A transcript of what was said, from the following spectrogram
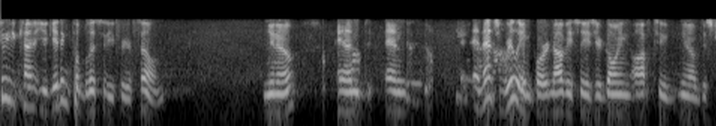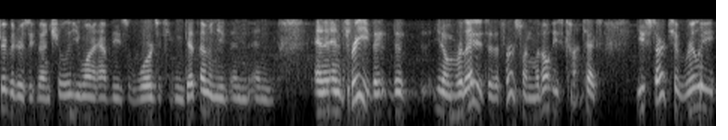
two, you kind of you're getting publicity for your film. You know, and and and that's really important obviously as you're going off to you know distributors eventually. You want to have these awards if you can get them and you and and and and three the the you know related to the first one with all these contacts you start to really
